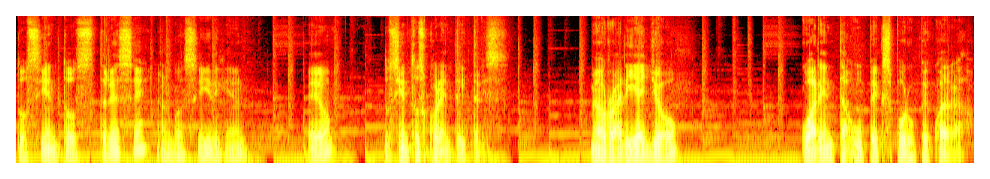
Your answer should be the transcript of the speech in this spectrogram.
213, algo así, dijeron. Veo. 243. Me ahorraría yo 40 UPEX por UP cuadrado.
